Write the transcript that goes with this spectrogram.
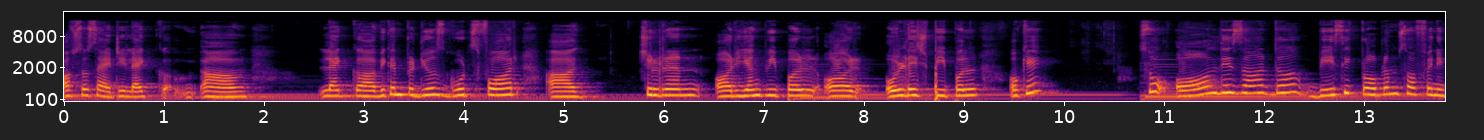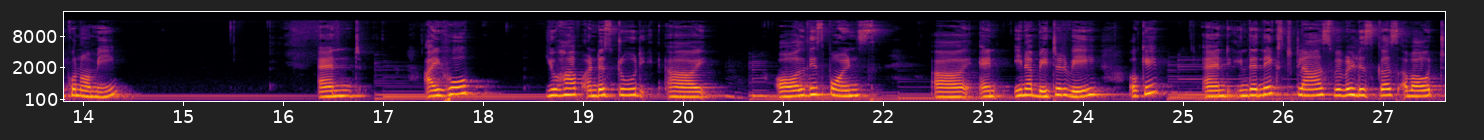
of society like like we can produce goods for children or young people or old age people, okay? So, all these are the basic problems of an economy and i hope you have understood uh, all these points uh, and in a better way okay? And in the next class we will discuss about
